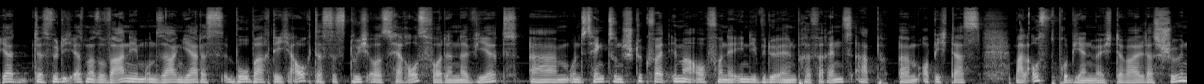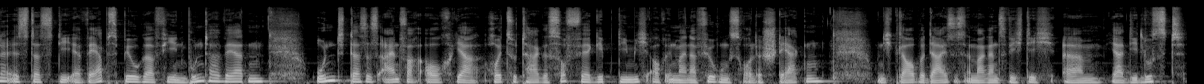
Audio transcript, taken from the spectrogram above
Ja, das würde ich erstmal so wahrnehmen und sagen, ja, das beobachte ich auch, dass es durchaus herausfordernder wird. Ähm, und es hängt so ein Stück weit immer auch von der individuellen Präferenz ab, ähm, ob ich das mal ausprobieren möchte. Weil das Schöne ist, dass die Erwerbsbiografien bunter werden und dass es einfach auch ja heutzutage Software gibt, die mich auch in meiner Führungsrolle stärken. Und ich glaube, da ist es immer ganz wichtig, ähm, ja, die Lust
